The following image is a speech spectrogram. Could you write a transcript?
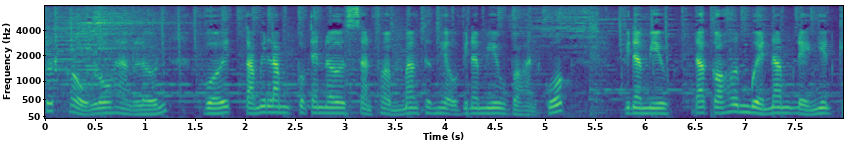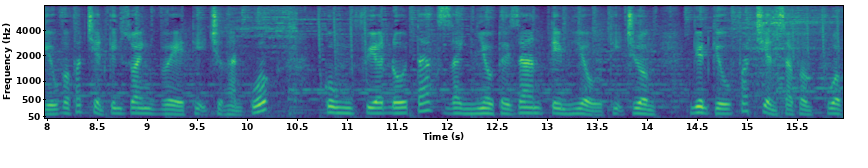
xuất khẩu lô hàng lớn với 85 container sản phẩm mang thương hiệu Vinamilk vào Hàn Quốc. Vinamilk đã có hơn 10 năm để nghiên cứu và phát triển kinh doanh về thị trường Hàn Quốc, cùng phía đối tác dành nhiều thời gian tìm hiểu thị trường, nghiên cứu phát triển sản phẩm phù hợp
